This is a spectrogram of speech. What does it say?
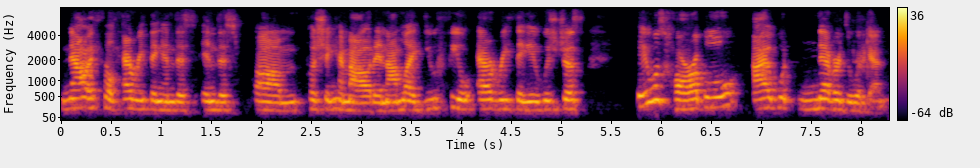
now i felt everything in this in this um pushing him out. And i'm like you feel everything. It was just it was horrible. I would never do it again.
